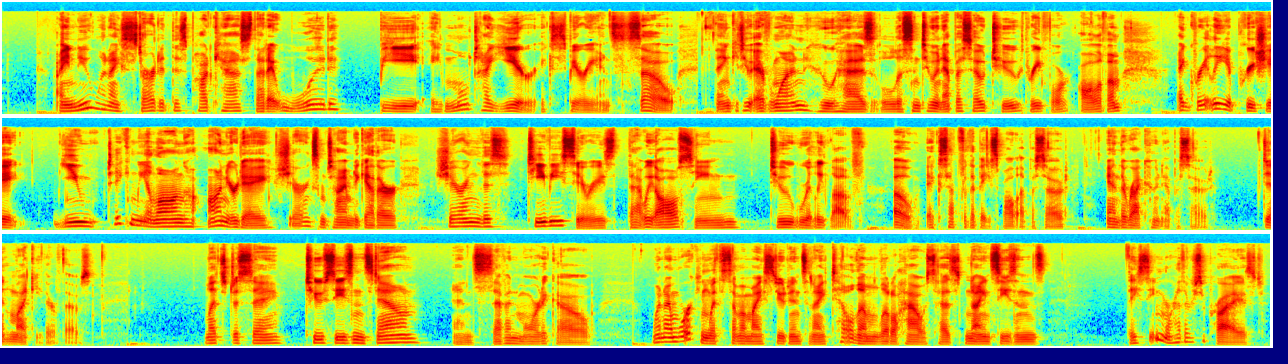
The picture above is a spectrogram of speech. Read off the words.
I knew when I started this podcast that it would be a multi year experience. So, thank you to everyone who has listened to an episode two, three, four, all of them. I greatly appreciate you taking me along on your day, sharing some time together, sharing this TV series that we all seem to really love. Oh, except for the baseball episode and the raccoon episode. Didn't like either of those. Let's just say two seasons down and seven more to go. When I'm working with some of my students and I tell them Little House has nine seasons, they seem rather surprised.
